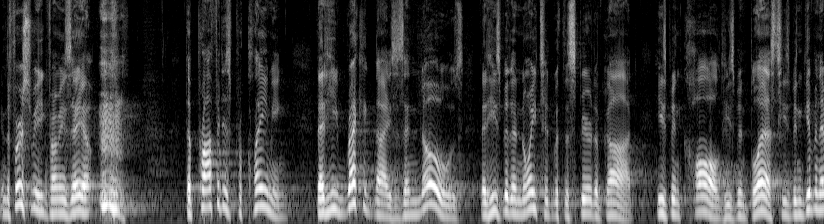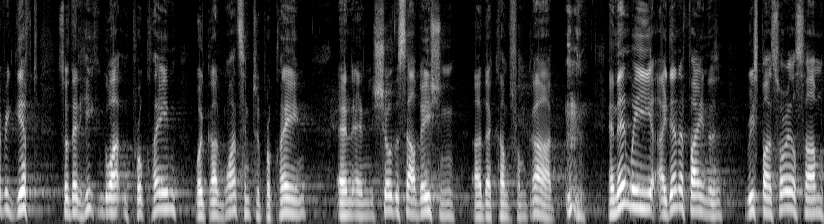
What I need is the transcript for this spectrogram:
in the first reading from Isaiah, the prophet is proclaiming that he recognizes and knows that he's been anointed with the Spirit of God. He's been called, he's been blessed, he's been given every gift so that he can go out and proclaim what God wants him to proclaim and, and show the salvation uh, that comes from God. and then we identify in the responsorial psalm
